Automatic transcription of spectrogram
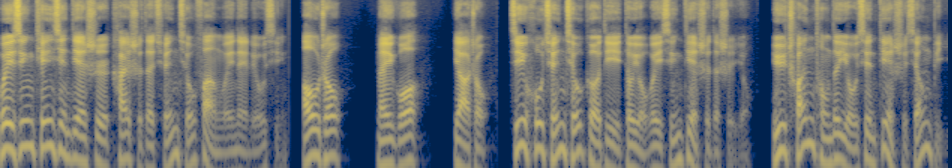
卫星天线电视开始在全球范围内流行，欧洲、美国、亚洲。几乎全球各地都有卫星电视的使用。与传统的有线电视相比，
